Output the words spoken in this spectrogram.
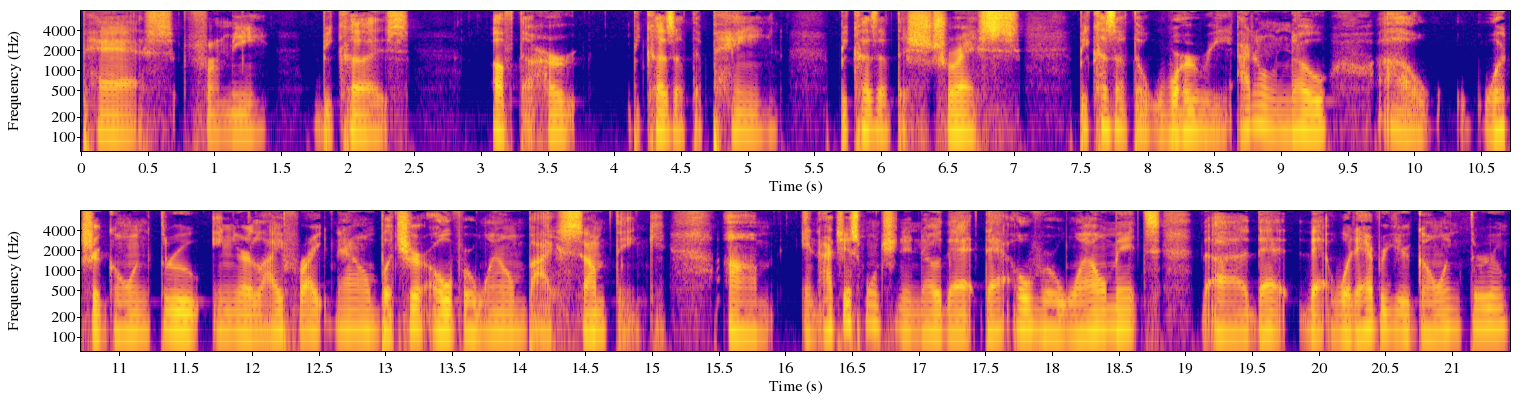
pass from me because of the hurt, because of the pain, because of the stress, because of the worry. I don't know uh, what you're going through in your life right now, but you're overwhelmed by something. Um, And I just want you to know that that overwhelmment, uh, that that whatever you're going through,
